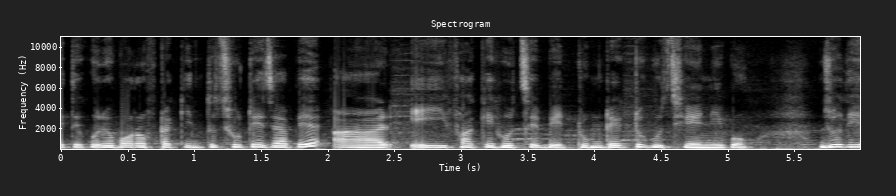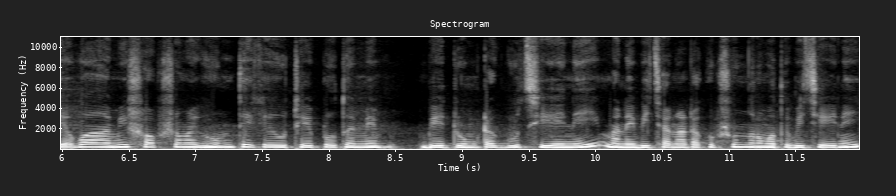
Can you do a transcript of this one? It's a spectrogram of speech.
এতে করে বরফটা কিন্তু ছুটে যাবে, আর এই ফাঁকে হচ্ছে বেডরুমটা একটু গুছিয়ে নিব। যদিও বা আমি সবসময় ঘুম থেকে উঠে প্রথমে বেডরুমটা গুছিয়ে নিই মানে বিছানাটা খুব সুন্দর মতো বিছিয়ে নিই,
